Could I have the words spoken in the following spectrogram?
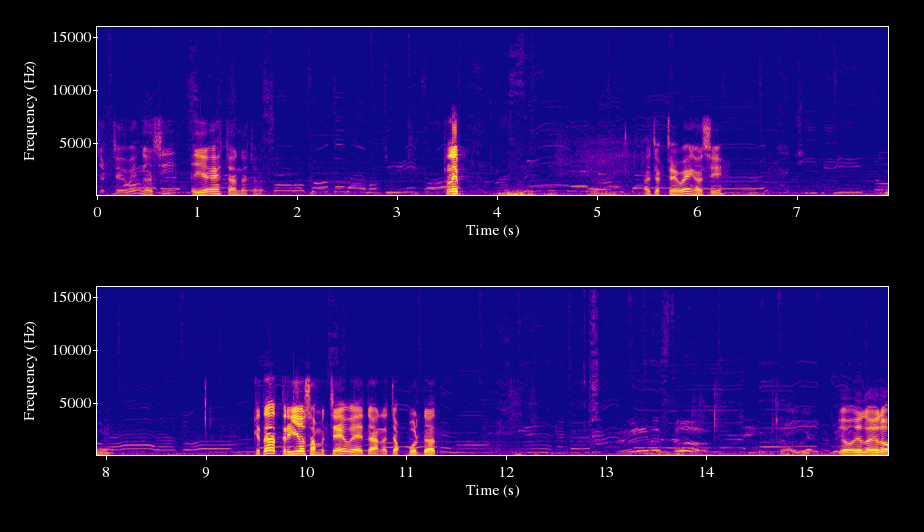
ajak cewek nggak sih? Iya eh canda canda. Klip. Ajak cewek nggak sih? Iya. Kita trio sama cewek, jangan ajak bodat. Yo, elo, elo.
